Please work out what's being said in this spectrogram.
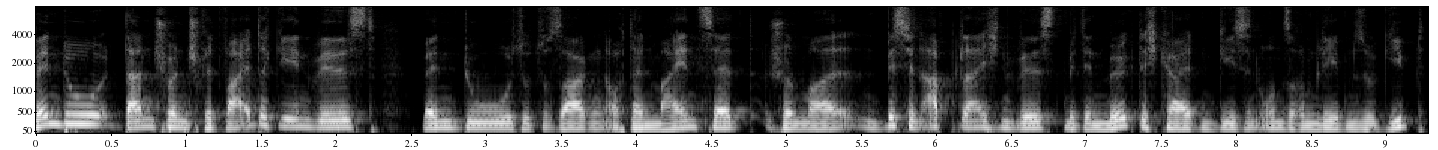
Wenn du dann schon einen Schritt weitergehen willst, wenn du sozusagen auch dein Mindset schon mal ein bisschen abgleichen willst mit den Möglichkeiten, die es in unserem Leben so gibt,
